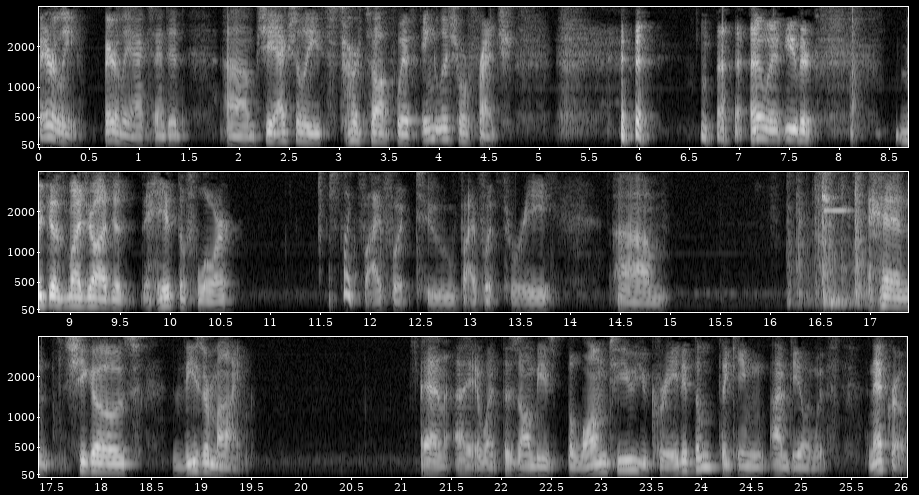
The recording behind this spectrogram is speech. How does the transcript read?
barely, barely accented. Um, she actually starts off with English or French. I went either because my jaw just hit the floor. Just like five foot two, five foot three. Um, and she goes, These are mine. And I went, The zombies belong to you. You created them, thinking I'm dealing with a necro,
